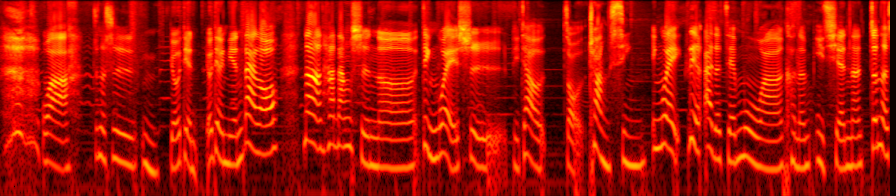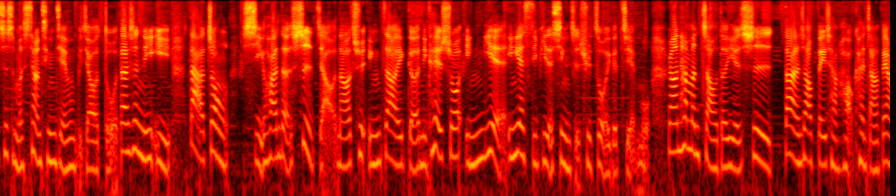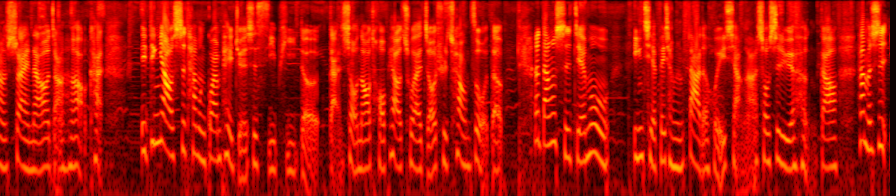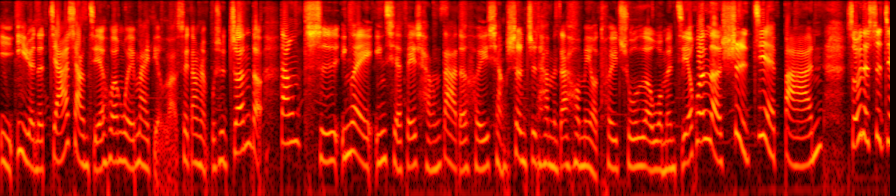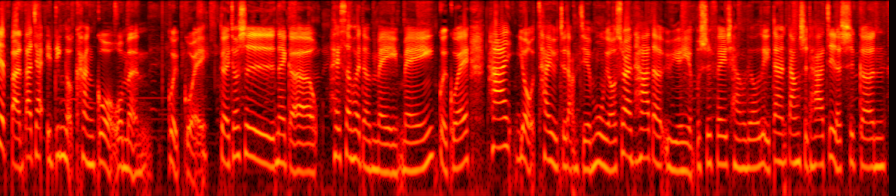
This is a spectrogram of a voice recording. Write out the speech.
哇，真的是嗯，有点有点年代喽。那他当时呢，定位是比较。走创新，因为恋爱的节目啊，可能以前呢真的是什么相亲节目比较多，但是你以大众喜欢的视角，然后去营造一个你可以说营业营业 CP 的性质去做一个节目，然后他们找的也是，当然是要非常好看，长得非常帅，然后长得很好看，一定要是他们官配角是 CP 的感受，然后投票出来之后去创作的。那当时节目。引起非常大的回响啊，收视率也很高。他们是以艺人的假想结婚为卖点了，所以当然不是真的。当时因为引起了非常大的回响，甚至他们在后面有推出了《我们结婚了》世界版。所谓的世界版，大家一定有看过我们。鬼鬼，对，就是那个黑社会的美眉鬼鬼，他有参与这档节目哟。虽然他的语言也不是非常流利，但当时他记得是跟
